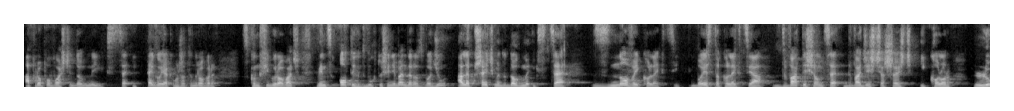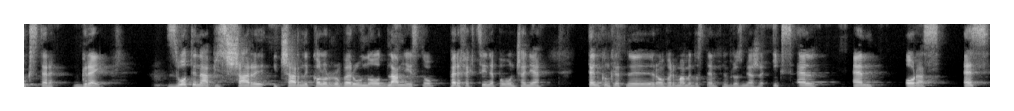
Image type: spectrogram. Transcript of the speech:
a propos właśnie Dogmy XC i tego, jak można ten rower skonfigurować, więc o tych dwóch tu się nie będę rozwodził, ale przejdźmy do Dogmy XC z nowej kolekcji, bo jest to kolekcja 2026 i kolor Luxter Grey. Złoty napis, szary i czarny kolor roweru, no dla mnie jest to perfekcyjne połączenie. Ten konkretny rower mamy dostępny w rozmiarze XL, M oraz S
